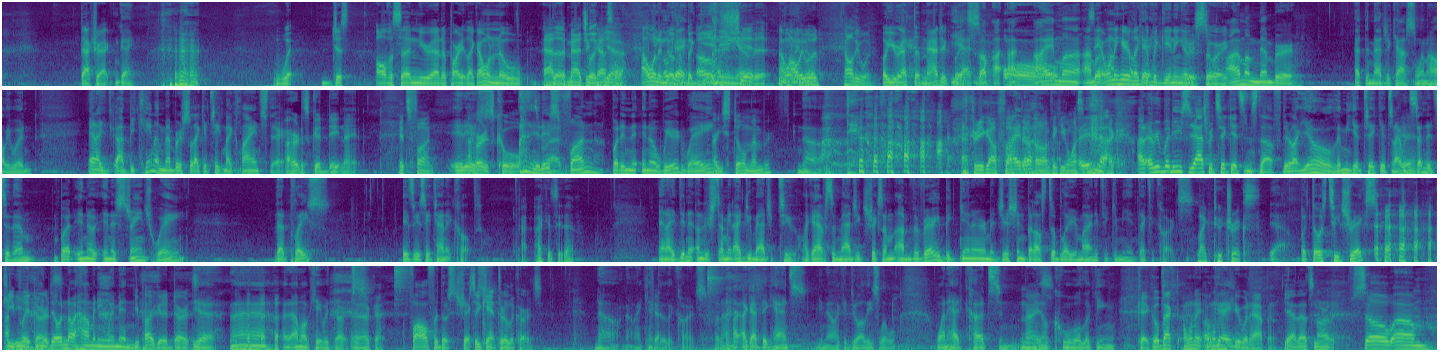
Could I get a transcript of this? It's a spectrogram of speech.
Backtrack. Okay. What? Just all of a sudden you're at a party. Like I want to know At the Magic beg- Castle. Yeah. I want to know Okay. the Oh, beginning shit. of it. I In wanna Hollywood? Know. Hollywood. Oh, you're at the Magic place. Yeah, so I'm, I, I, I'm, uh, I'm See, a- I wanna hear, like, the okay, beginning of the here, so story. I'm a member at the Magic Castle in Hollywood, and I, I became a member so that I could take my clients there. I heard it's good date night. It's fun. It I heard it's cool. It is rad. fun, but in in a weird way. Are you still a member? No. After he got fucked I up, I don't think he wants to be Yeah. back. Everybody used to ask for tickets and stuff. They're like, "Yo, let me get tickets," and I would Yeah. send it to them. But in a in a strange way, that place is a satanic cult. I, I could see that. And I didn't understand. I mean, I do magic too. Like I have some magic tricks. I'm I'm a very beginner magician, but I'll still blow your mind if you give me a deck of cards. Like two tricks. Yeah, but those two tricks, Can you play darts? don't know how many women. You're probably good at darts. yeah, nah, I'm okay with darts. Uh, okay. Fall for those tricks. So you can't throw the cards. No, no, I can't Okay. throw the cards. But um, I, I got big hands. You know, I could do all these little one hand cuts and Nice. you know, cool looking. Okay, go back. I want to. I want to Okay. hear what happened Yeah, that's gnarly. So, um,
